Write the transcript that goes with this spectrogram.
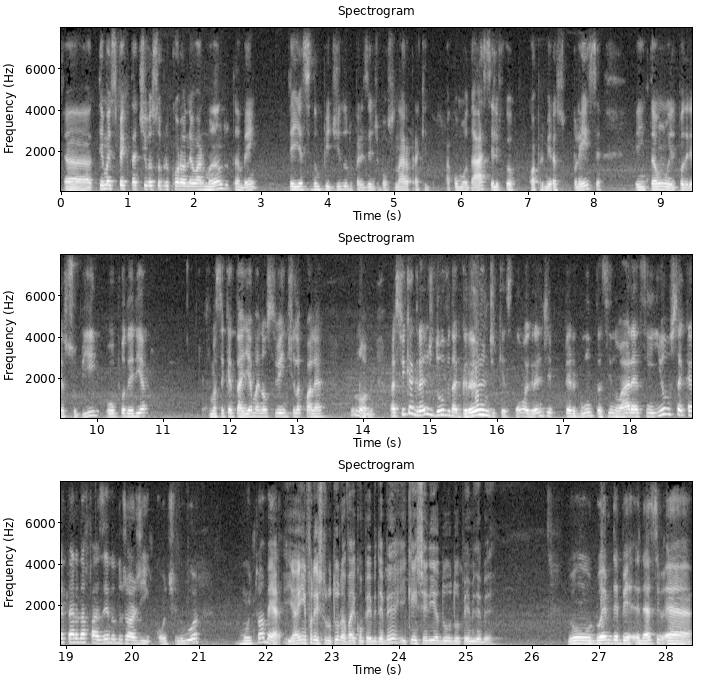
Uh, tem uma expectativa sobre o Coronel Armando também, teria sido um pedido do presidente Bolsonaro para que acomodasse, ele ficou com a primeira suplência, então ele poderia subir ou poderia uma secretaria, mas não se ventila qual é o nome. Mas fica a grande dúvida, a grande questão, a grande pergunta assim no ar é assim, e o secretário da Fazenda do Jorginho? Continua muito aberto. E a infraestrutura vai com o PMDB? E quem seria do, do PMDB? Do, do MDB, nessa, é,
